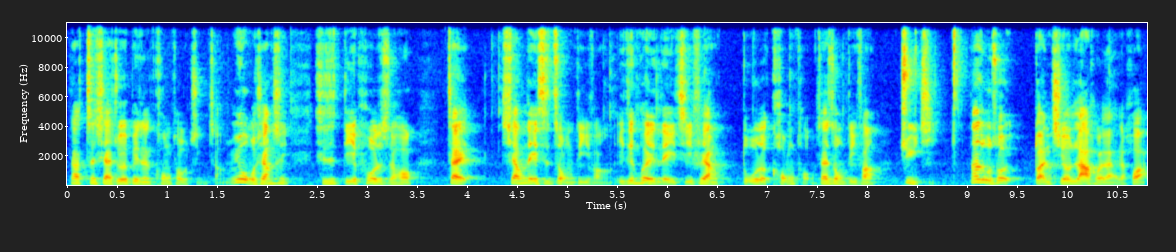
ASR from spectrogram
那这下就会变成空头紧张，因为我相信，其实跌破的时候，在像类似这种地方，一定会累积非常多的空头在这种地方聚集。那如果说短期又拉回来的话，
